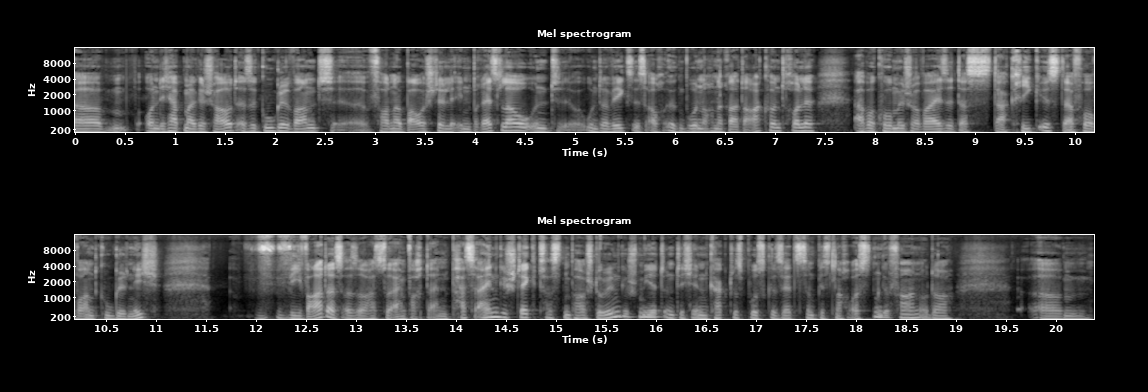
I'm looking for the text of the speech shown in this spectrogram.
Ähm, und ich habe mal geschaut, also Google warnt äh, vor einer Baustelle in Breslau und äh, unterwegs ist auch irgendwo noch eine Radarkontrolle. Aber komischerweise, dass da Krieg ist, davor warnt Google nicht. Wie war das? Also hast du einfach deinen Pass eingesteckt, hast ein paar Stullen geschmiert und dich in einen Kaktusbus gesetzt und bist nach Osten gefahren? Oder ähm,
